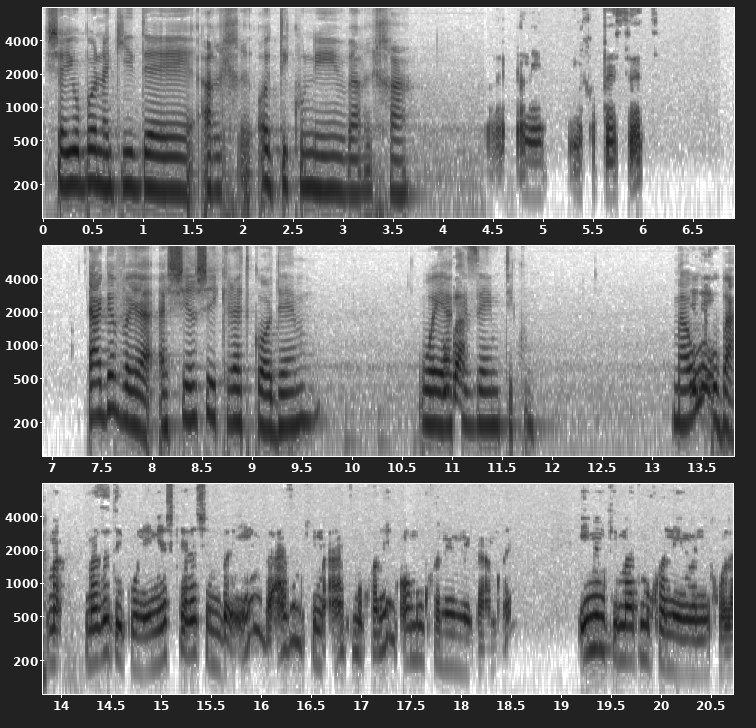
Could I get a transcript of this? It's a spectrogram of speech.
שהיו בו נגיד אה, עריכ... עוד תיקונים ועריכה. אני מחפשת. אגב, היה- השיר שהקראת קודם, הוא היה הוא בא. כזה עם תיקון. מה הוא? הוא בא. מה, מה זה תיקונים? יש כאלה שהם באים ואז הם כמעט מוכנים או מוכנים לגמרי. אם הם כמעט מוכנים ואני יכולה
